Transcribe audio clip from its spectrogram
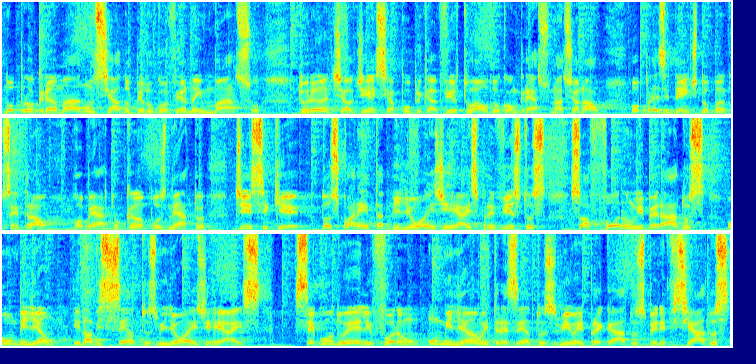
no programa anunciado pelo governo em março. Durante a audiência pública virtual do Congresso Nacional, o presidente do Banco Central, Roberto Campos Neto, disse que dos 40 bilhões de reais previstos, só foram liberados 1 bilhão e 900 milhões de reais. Segundo ele, foram 1 milhão e 300 mil empregados beneficiados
